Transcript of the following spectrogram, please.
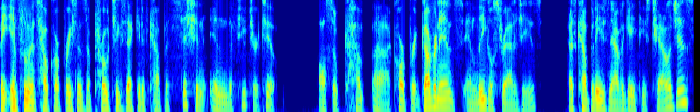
may influence how corporations approach executive compensation in the future, too. Also, com- uh, corporate governance and legal strategies. As companies navigate these challenges,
